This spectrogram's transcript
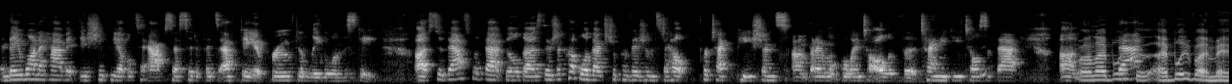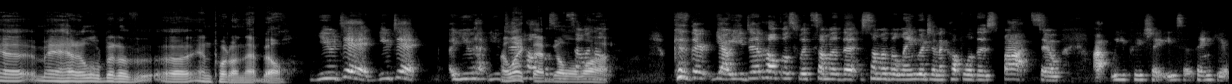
and they want to have it, they should be able to access it if it's FDA approved and legal in the state. Uh, so that's what that bill does. There's a couple of extra provisions to help protect patients, um, but I won't go into all of the tiny details of that. Um, well, and I believe that, I believe I may have, may have had a little bit of uh, input on that bill. You did, you did. You, you did I like that bill a lot because there yeah you did help us with some of the some of the language in a couple of those spots so uh, we appreciate you so thank you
